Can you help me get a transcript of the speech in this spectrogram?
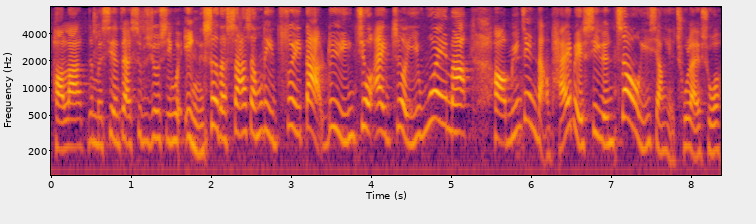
好啦，那么现在是不是就是因为影射的杀伤力最大，绿营就爱这一位吗？好，民进党台北市议员赵怡翔也出来说，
